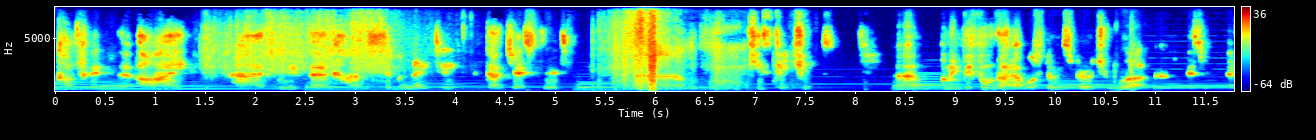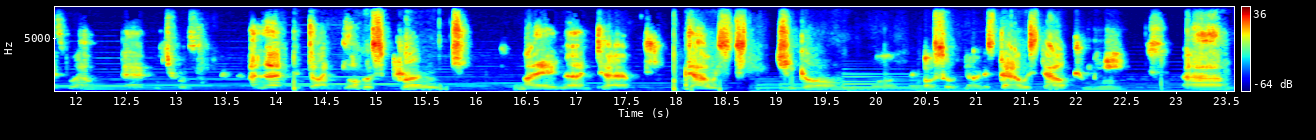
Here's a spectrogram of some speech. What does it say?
confident that I had uh, kind of assimilated digested um, his teachings. Um, I mean, before that, I was doing spiritual work as, as well, uh, which was I learned the Diamond Logos approach. I learned uh, Taoist Qigong, or also known as Taoist alchemy, um,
